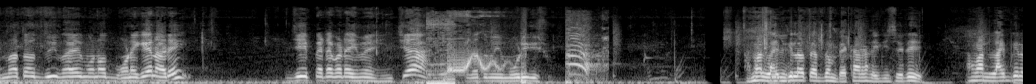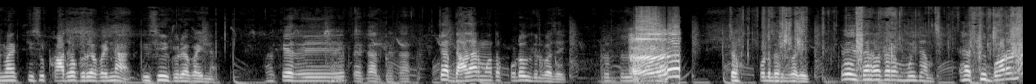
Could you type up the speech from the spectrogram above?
হিমা তো দুই ভাইয়ের মনত বনেকে না রে? যে পেটা পেটা হিমে হিংচা এটা তুমি মরি গেছো। আমার লাইফ গেলা তো একদম বেকার হয়ে গেছে রে। আমার লাইফ গেলে মানে কিছু কাজও করে পাই না কিছুই করে পাই না। ওকে রে বেকার বেকার। চ দাদার মতো পটল তুলবা যাই। চ পটল তুলবা যাই। এই দাঁড়া দাঁড়া মুই যাম। হ্যাঁ তুই বড় না?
